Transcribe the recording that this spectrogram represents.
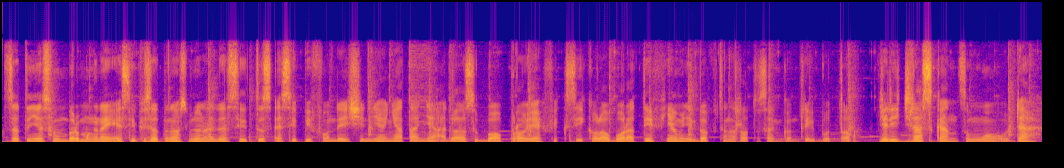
Satunya sumber mengenai SCP-169 adalah situs SCP Foundation yang nyatanya adalah sebuah proyek fiksi kolaboratif yang menyebabkan ratusan kontributor. Jadi jelaskan semua udah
